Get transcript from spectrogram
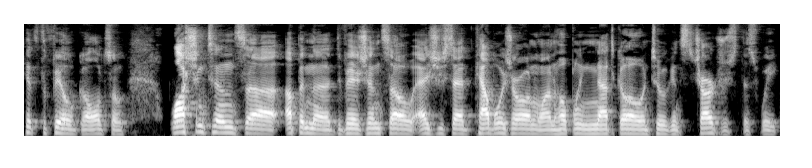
hits the field goal. So Washington's uh, up in the division. So as you said, Cowboys are on one, hoping not to go 0 2 against the Chargers this week.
